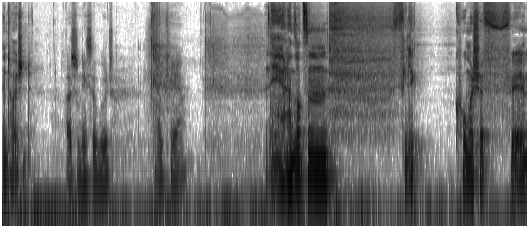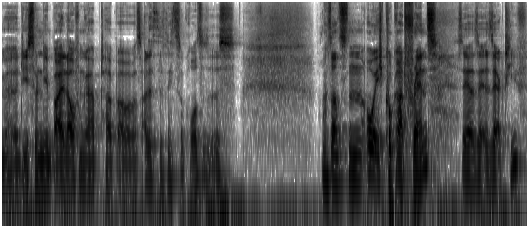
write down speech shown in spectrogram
enttäuschend. War schon nicht so gut. Okay. Nee, und ansonsten viele komische Filme, die ich so nebenbei laufen gehabt habe, aber was alles jetzt nicht so Großes ist. Ansonsten, oh, ich gucke gerade Friends, sehr, sehr, sehr aktiv.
